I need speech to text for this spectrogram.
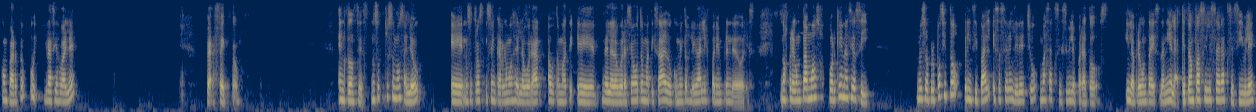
comparto. Uy, gracias, Vale. Perfecto. Entonces, nosotros somos Allo. nosotros nos encargamos de, elaborar de la elaboración automatizada de documentos legales para emprendedores. Nos preguntamos, ¿por qué nació así? Nuestro propósito principal es hacer el derecho más accesible para todos. Y la pregunta es, Daniela, ¿qué tan fácil es ser accesible?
